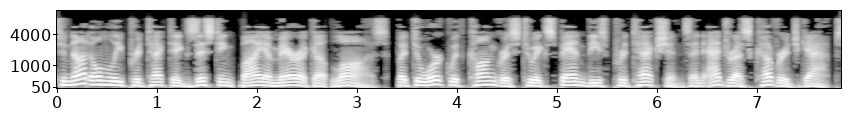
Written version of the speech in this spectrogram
to not only protect existing Buy America laws, but to work with Congress to expand these protections and address coverage gaps.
